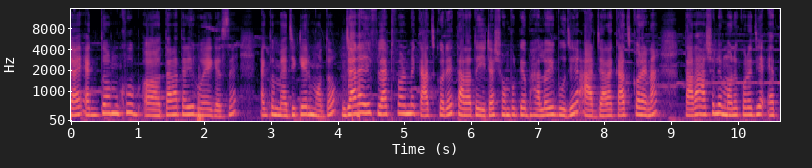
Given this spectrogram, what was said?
যায় একদম খুব তাড়াতাড়ি হয়ে গেছে, একদম ম্যাজিকের মতো। যারা এই প্ল্যাটফর্মে কাজ করে তারা তো এটা সম্পর্কে ভালোই বুঝে, আর যারা কাজ করে না তারা আসলে মনে করে যে এত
